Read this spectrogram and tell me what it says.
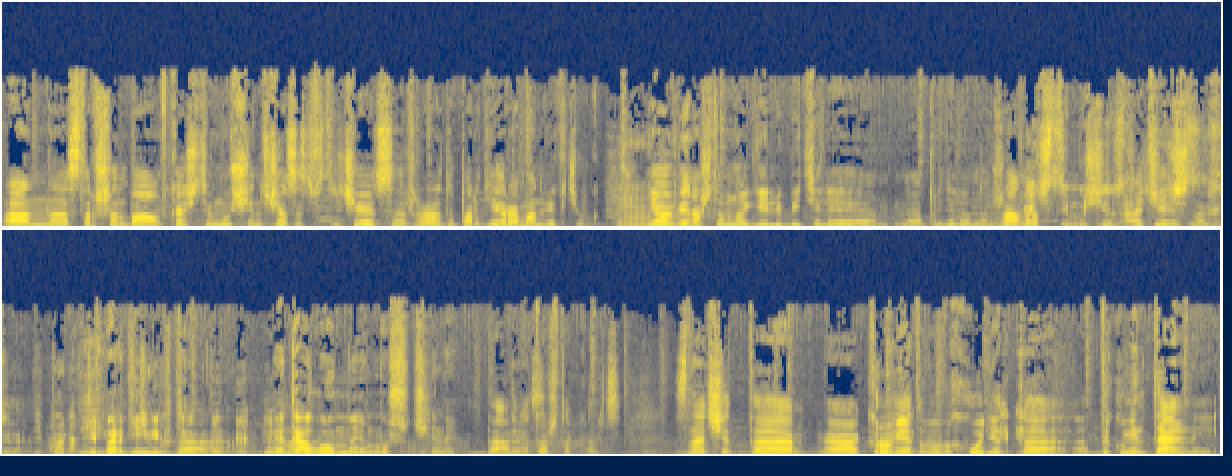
Анна Старшенбаум. В качестве мужчин, в частности, встречаются Жерар Депардье и Роман Виктюк. Я уверен, что многие любители э, определенных В жанров качестве мужчин отечественных. Депардье. Депардье и Виктюк, да. да. Именно Эталонные мужчины. Да, мне тоже так кажется. Значит, э, э, кроме этого выходит э, документальный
